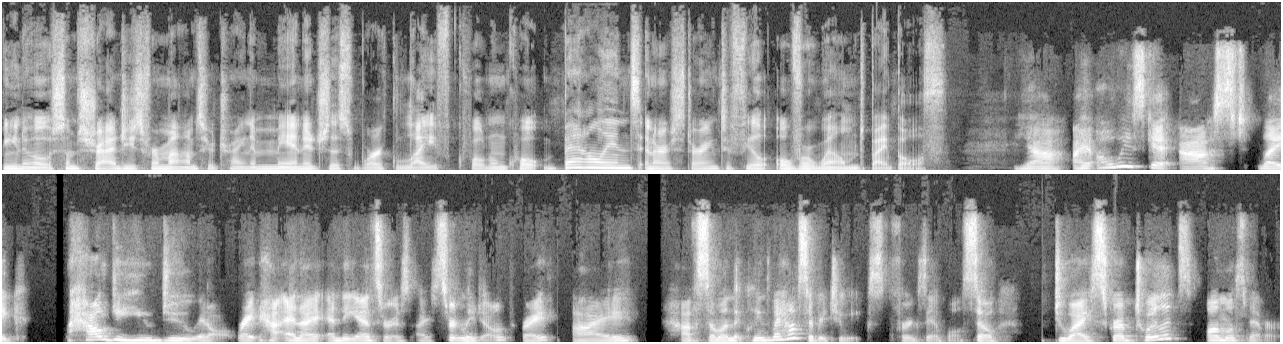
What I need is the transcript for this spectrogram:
You know, some strategies for moms who are trying to manage this work life, quote unquote, balance and are starting to feel overwhelmed by both? Yeah. I always get asked, like, how do you do it all? Right. How, and I, and the answer is I certainly don't. Right. I have someone that cleans my house every two weeks, for example. So do I scrub toilets? Almost never.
